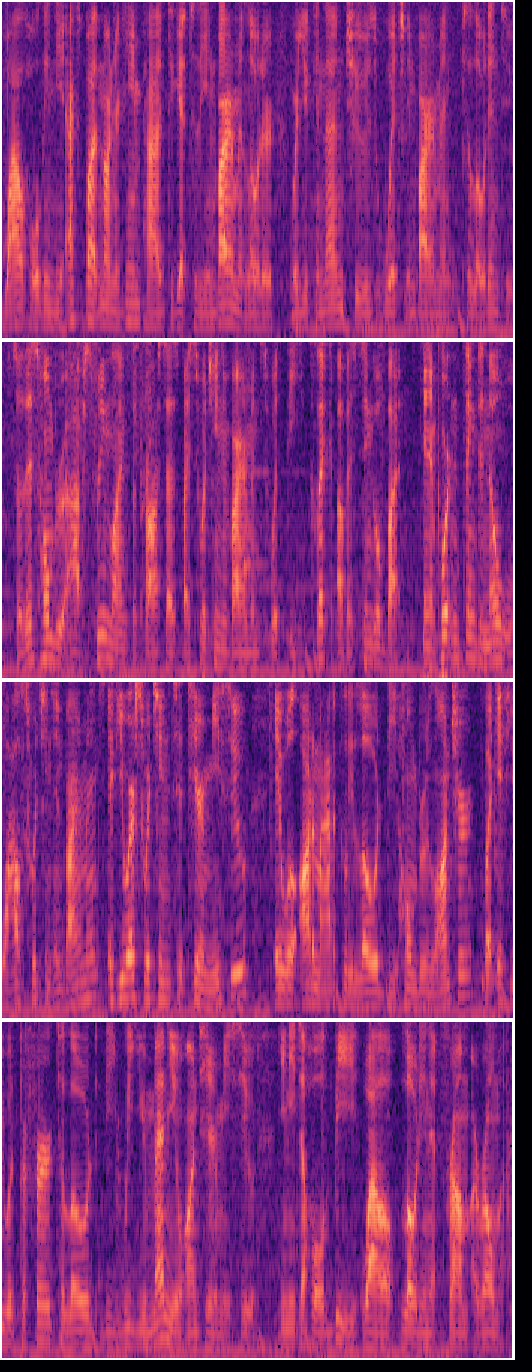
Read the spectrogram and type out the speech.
while holding the X button on your gamepad to get to the environment loader where you can then choose which environment to load into. So this homebrew app streamlines the process by switching environments with the click of a single button. An important thing to know while switching environments, if you are switching to Tiramisu, it will automatically load the homebrew launcher, but if you would prefer to load the Wii U menu on Tiramisu, you need to hold B while loading it from Aroma.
